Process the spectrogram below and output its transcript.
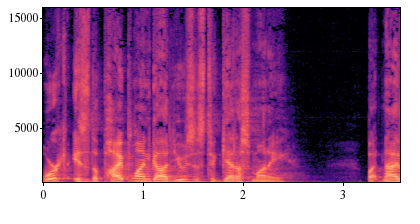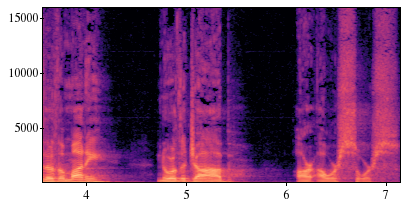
Work is the pipeline God uses to get us money, but neither the money nor the job are our source.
